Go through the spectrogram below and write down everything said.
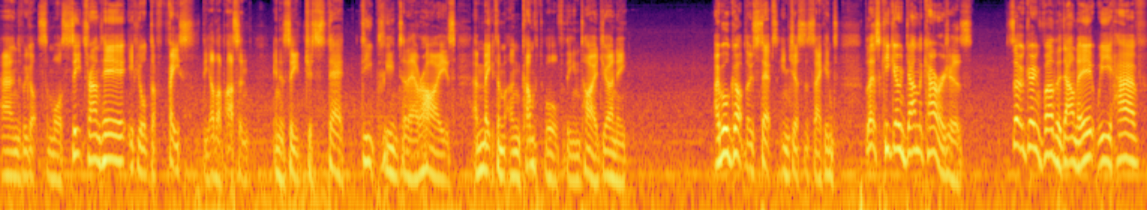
And we got some more seats around here. If you want to face the other person in the seat, just stare deeply into their eyes and make them uncomfortable for the entire journey. I will go up those steps in just a second, but let's keep going down the carriages. So going further down here, we have...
